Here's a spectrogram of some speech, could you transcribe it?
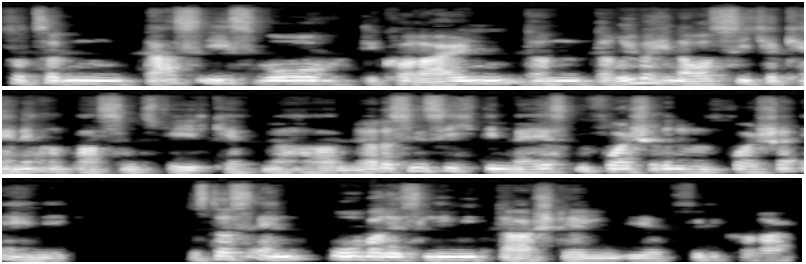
sozusagen das ist, wo die Korallen dann darüber hinaus sicher keine Anpassungsfähigkeit mehr haben. Ja, da sind sich die meisten Forscherinnen und Forscher einig, dass das ein oberes Limit darstellen wird für die Korallen.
